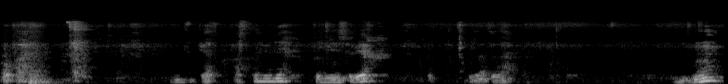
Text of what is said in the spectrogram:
Опа. Пятку поставили. Подвинься вверх. Туда, туда. Угу.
